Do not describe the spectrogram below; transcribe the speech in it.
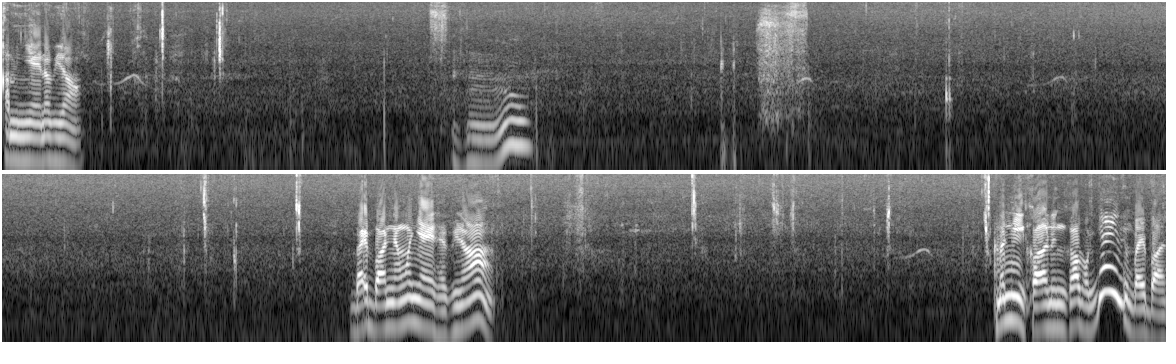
คำเงี้ยนะพี่น้อง ใบบอลยังไม่ใหญ่เถอะพี่น้องมันมีกอหนึ่งกอบอกใหญ่หนึ่งใบบอล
